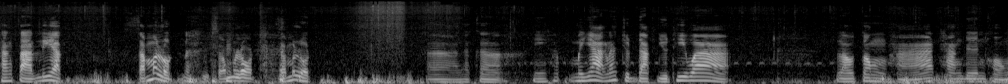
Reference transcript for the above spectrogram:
ทางตาดเรียกสัมมะรดนะนี่สับปะรด สำรวจอ่า แล้วก็นี่ครับไม่ยากนะจุดดักอยู่ที่ว่า เราต้องหาทางเดินของ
